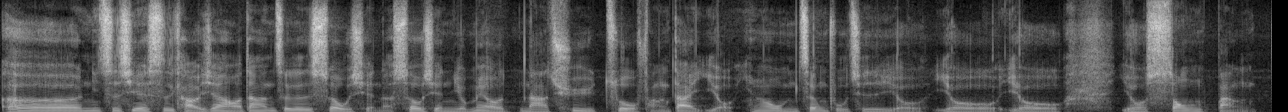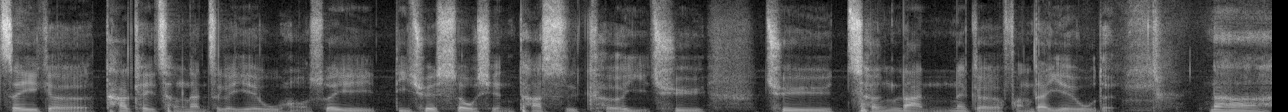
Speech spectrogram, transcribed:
呃，你仔细思考一下哈。当然，这个是寿险了，寿险有没有拿去做房贷？有，因为我们政府其实有有有有松绑这一个，它可以承揽这个业务哈，所以的确寿险它是可以去去承揽那个房贷业务的。那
